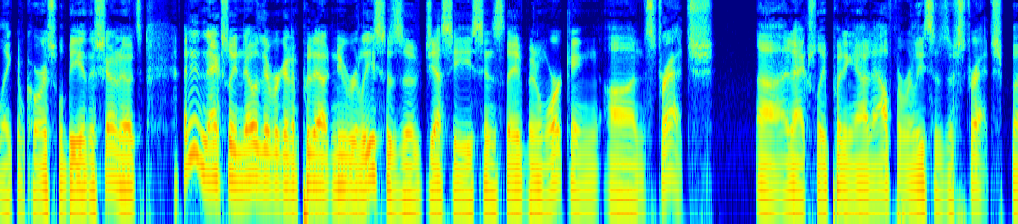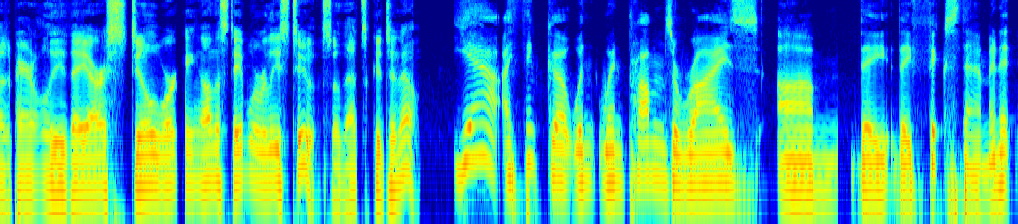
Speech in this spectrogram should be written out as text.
Link, of course, will be in the show notes. I didn't actually know they were going to put out new releases of Jessie since they've been working on Stretch uh, and actually putting out alpha releases of Stretch, but apparently they are still working on the stable release too, so that's good to know. Yeah, I think uh, when when problems arise, um, they they fix them, and it,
